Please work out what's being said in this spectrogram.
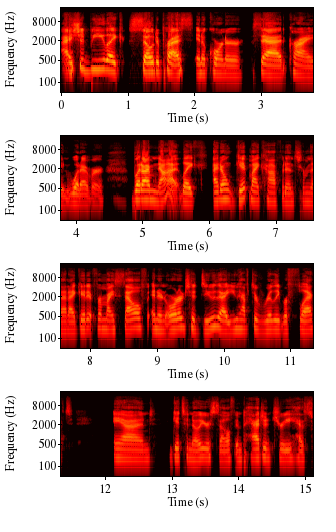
I should be like so depressed in a corner, sad, crying, whatever. But I'm not. Like, I don't get my confidence from that. I get it from myself. And in order to do that, you have to really reflect and get to know yourself. And pageantry has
